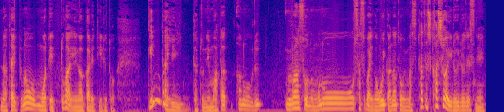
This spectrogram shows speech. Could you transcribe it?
なタイプのモテットが描かれていると。現代だとね、また、あの、無伴奏のものを指す場合が多いかなと思います。ただし歌詞はいろいろですね。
